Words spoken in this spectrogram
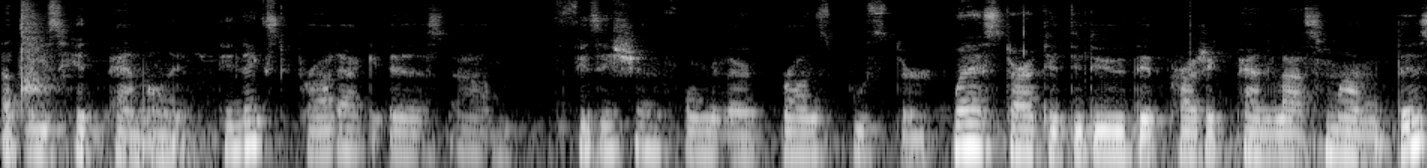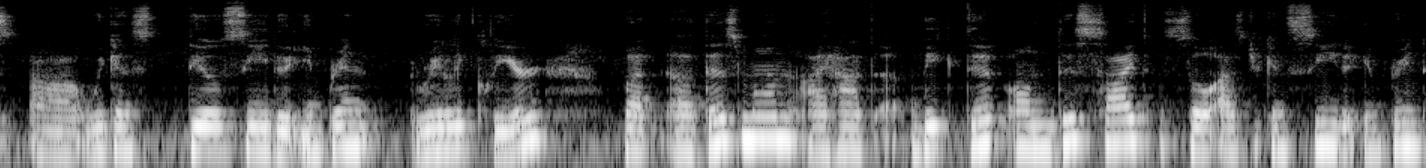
at least hit pan on it. The next product is um, Physician Formula Bronze Booster. When I started to do the project pan last month, this uh, we can still see the imprint really clear but uh, this month I had a big dip on this side so as you can see the imprint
